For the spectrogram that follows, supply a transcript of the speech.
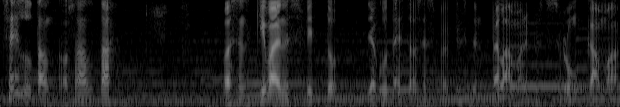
Zeldan osalta. Olisi kiva, jos vittu joku teistä olisi pystynyt pelaamaan, niin pystyisi runkkaamaan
